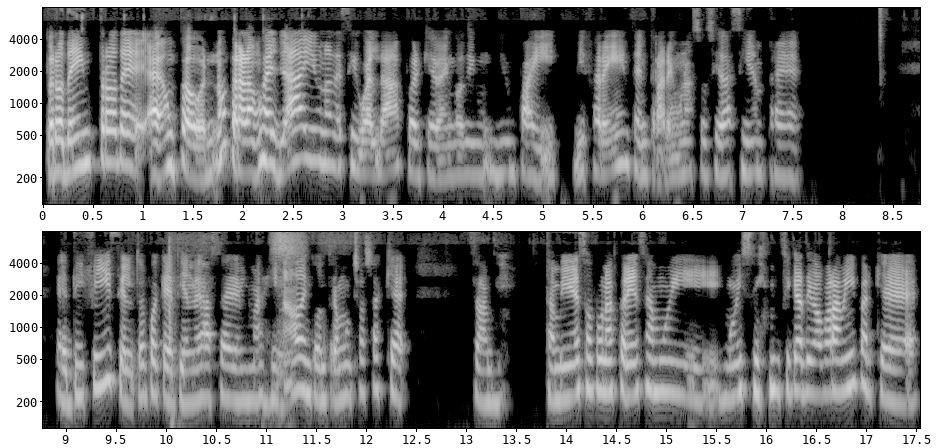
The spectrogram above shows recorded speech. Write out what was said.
Pero dentro de, es un peor, ¿no? Para la mujer ya hay una desigualdad porque vengo de un, de un país diferente, entrar en una sociedad siempre es difícil, entonces porque tiendes a ser marginado. Encontré muchachas que, o sea, también eso fue una experiencia muy, muy significativa para mí porque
